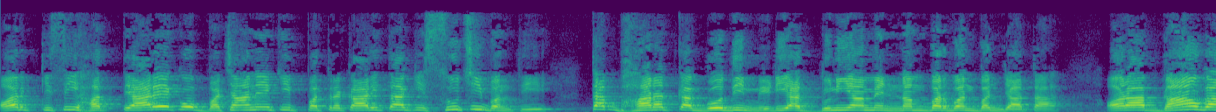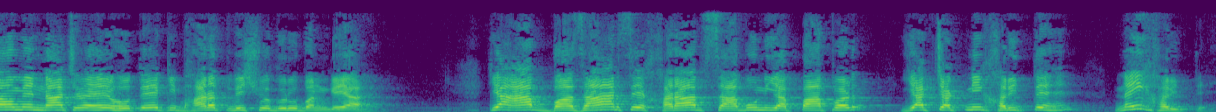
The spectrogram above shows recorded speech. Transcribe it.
और किसी हत्यारे को बचाने की पत्रकारिता की सूची बनती, तब भारत का गोदी मीडिया दुनिया में नंबर वन बन जाता। और आप गाँव गाँव में नाच रहे होते कि भारत विश्व गुरु बन गया है। क्या आप बाज़ार से खराब साबुन या पापड़ या चटनी खरीदते हैं? नहीं खरीदते हैं।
